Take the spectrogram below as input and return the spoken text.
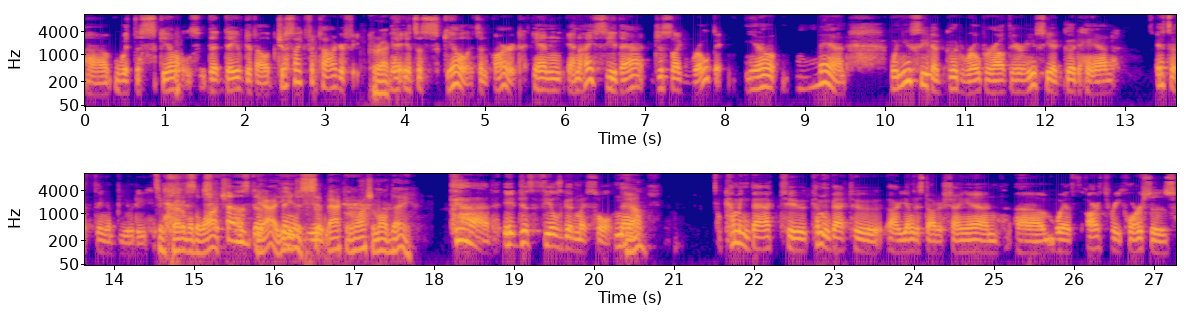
uh, with the skills that they've developed, just like photography. Correct. It's a skill. It's an art. And, and I see that just like roping. You know, man, when you see a good roper out there and you see a good hand, it's a thing of beauty. It's incredible to watch. Yeah, you can just sit back and watch them all day. God, it just feels good in my soul. Now, yeah coming back to coming back to our youngest daughter Cheyenne um, with our three horses.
